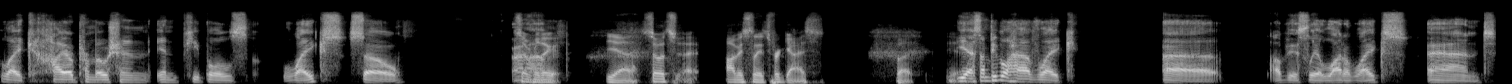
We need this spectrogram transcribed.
like higher promotion in people's likes so So for the um, yeah, so it's obviously it's for guys, but yeah. yeah. some people have like uh obviously a lot of likes and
